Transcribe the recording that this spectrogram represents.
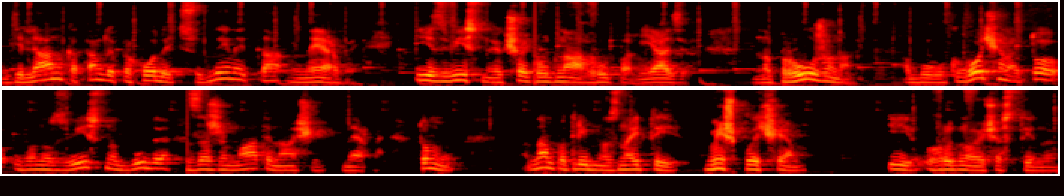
ділянка, там, де проходять судини та нерви. І, звісно, якщо грудна група м'язів напружена або укорочене, то воно, звісно, буде зажимати наші нерви. Тому нам потрібно знайти між плечем і грудною частиною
